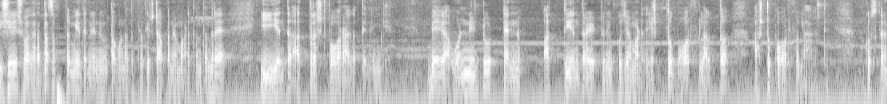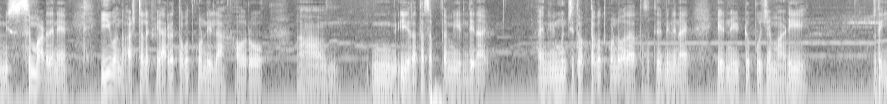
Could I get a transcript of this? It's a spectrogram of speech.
ವಿಶೇಷವಾದ ರಥಸಪ್ತಮಿಯನ್ನು ನೀವು ತಗೊಂಡದ್ದು ಪ್ರತಿಷ್ಠಾಪನೆ ಮಾಡ್ತು ಅಂತಂದರೆ, ಈ ಯಂತ್ರ ಹತ್ತರಷ್ಟು ಪವರ್ ಆಗುತ್ತೆ ನಿಮಗೆ. ಬೇಗ ಒನ್ ಇಂಟು ಟೆನ್ನು ಹತ್ತು ಯಂತ್ರ ಇಟ್ಟು ನೀವು ಪೂಜೆ ಮಾಡಿದ್ರೆ ಎಷ್ಟು ಪವರ್ಫುಲ್ ಆಗುತ್ತೋ ಅಷ್ಟು ಪವರ್ಫುಲ್ ಆಗುತ್ತೆ. ಅದಕ್ಕೋಸ್ಕರ ಮಿಸ್ ಮಾಡ್ದೇ ಈ ಒಂದು ಅಷ್ಟಲಕ್ಷ್ಮಿ ಯಾರು ತೆಗೆದುಕೊಂಡಿಲ್ಲ, ಅವರು ಈ ರಥಸಪ್ತಮಿ ದಿನ ಮುಂಚಿತವಾಗಿ ತೆಗೆದುಕೊಂಡು ಅದು ರಥಸಪ್ತಮಿ ದಿನ ಏನು ಇಟ್ಟು ಪೂಜೆ ಮಾಡಿ. ಜೊತೆಗೆ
